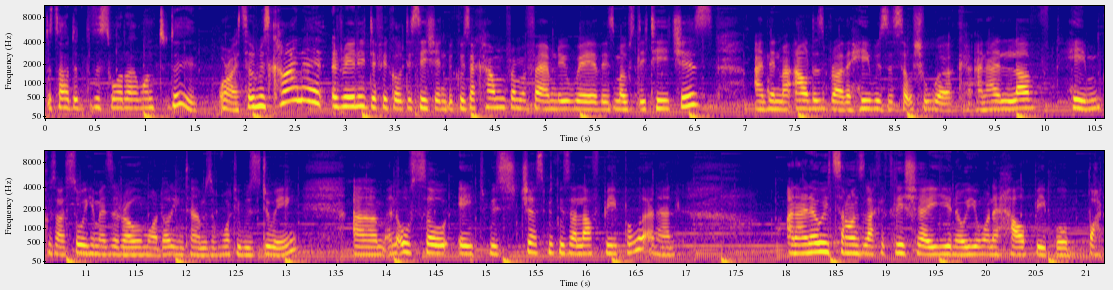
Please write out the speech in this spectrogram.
decided this is what I want to do. All right, so it was kind of a really difficult decision because I come from a family where there's mostly teachers and then my eldest brother, he was a social worker and I loved him because I saw him as a role model in terms of what he was doing. Um, and also it was just because I love people and I, and I know it sounds like a cliche, you know, you want to help people, but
